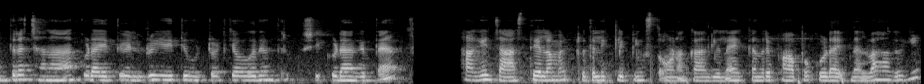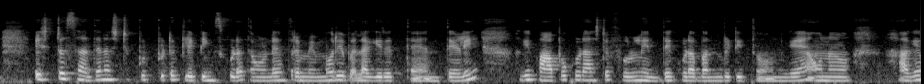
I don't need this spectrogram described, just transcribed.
ಒಂಥರ ಚೆನ್ನಾಗಿ ಕೂಡ ಆಯಿತು. ಎಲ್ಲರೂ ಈ ರೀತಿ ಒಟ್ಟೊಟ್ಟಿಗೆ ಹೋಗೋದೇ ಒಂಥರ ಖುಷಿ ಕೂಡ ಆಗುತ್ತೆ. ಹಾಗೆ ಜಾಸ್ತಿ ಎಲ್ಲ ಮೆಟ್ರೋದಲ್ಲಿ ಕ್ಲಿಪ್ಪಿಂಗ್ಸ್ ತೊಗೊಳಕ್ಕಾಗಲಿಲ್ಲ, ಯಾಕಂದರೆ ಪಾಪ ಕೂಡ ಇದ್ನಲ್ವ? ಹಾಗಾಗಿ ಎಷ್ಟು ಸಾಧ್ಯನೋ ಅಷ್ಟು ಪುಟ್ಟ ಪುಟ್ಟ ಕ್ಲಿಪ್ಪಿಂಗ್ಸ್ ಕೂಡ ತೊಗೊಂಡೆ. ಒಂಥರ ಮೆಮೊರಿಬಲ್ ಆಗಿರುತ್ತೆ ಅಂತೇಳಿ. ಹಾಗೆ ಪಾಪ ಕೂಡ ಅಷ್ಟೇ ಫುಲ್ ನಿದ್ದೆ ಕೂಡ ಬಂದುಬಿಟ್ಟಿತ್ತು ಅವನಿಗೆ. ಅವನು ಹಾಗೆ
